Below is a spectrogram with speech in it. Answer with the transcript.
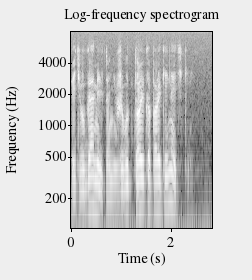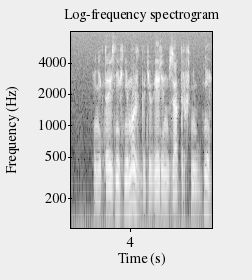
ведь в Гамильтоне живут только паракинетики» и никто из них не может быть уверен в завтрашнем дне.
